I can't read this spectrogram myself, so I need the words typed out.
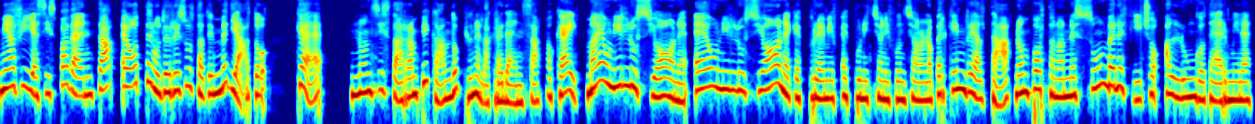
mia figlia si spaventa e ho ottenuto il risultato immediato che è non si sta arrampicando più nella credenza, ok? Ma è un'illusione, è un'illusione che premi e punizioni funzionano perché in realtà non portano a nessun beneficio a lungo termine.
